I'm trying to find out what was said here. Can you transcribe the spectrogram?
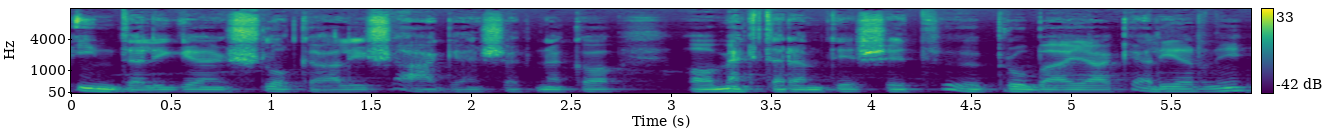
intelligens, lokális ágenseknek a, a megteremtését próbálják elérni.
